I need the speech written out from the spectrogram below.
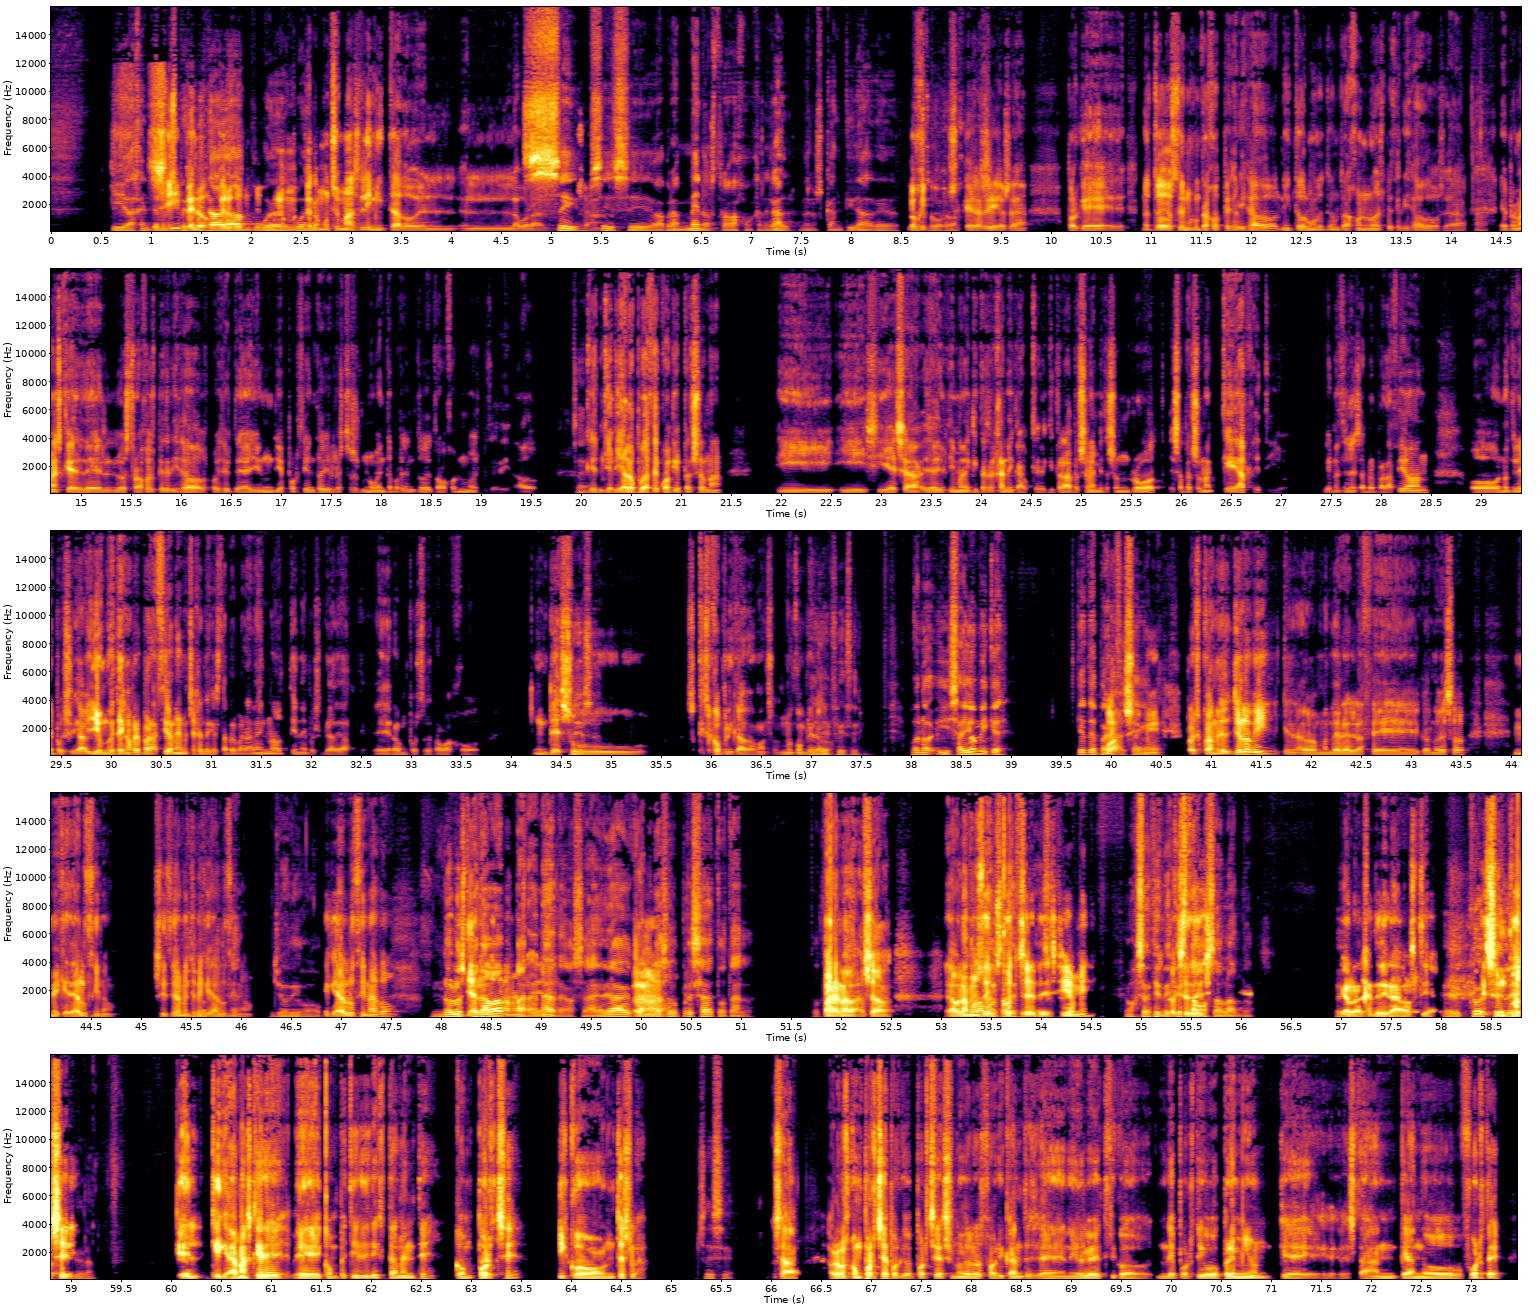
y la gente no sí, pero, pero, pues, pero, mucho más limitado el, laboral. Sí, sí, sí. Habrá menos trabajo en general, menos cantidad de. Lógico, es que es así. O sea, porque no todos tenemos un trabajo especializado, ni todo el mundo tiene un trabajo no especializado. O sea, el problema es que de los trabajos especializados, por decirte, hay un 10% y el resto es un 90% de trabajo no especializado. Que en teoría lo puede hacer cualquier persona. Y, y si esa encima le quitas el handicap, que le quita a la persona y metes un robot, esa persona, ¿qué hace, tío? que no tiene esa preparación o no tiene posibilidad. Y aunque tenga preparación, hay mucha gente que está preparada y no tiene posibilidad de acceder a un puesto de trabajo de su. Es que es complicado, macho, es muy complicado. Es difícil. Bueno, ¿y Xiaomi qué? ¿Qué te parece? pues cuando yo lo vi, que mandé el enlace cuando eso, me quedé alucinado. Sinceramente me quedé alucinado. Yo digo. Me quedé alucinado. No lo esperaba para nada. O sea, era como una sorpresa total, Para nada. O sea, hablamos del coche de Xiaomi. Vamos a decir de qué estamos hablando. Claro, la gente dirá, hostia. es un coche que, además quiere eh, competir directamente con Porsche y con Tesla. Sí, sí. O sea, hablamos con Porsche porque Porsche es uno de los fabricantes de nivel eléctrico deportivo premium que están pegando fuerte.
